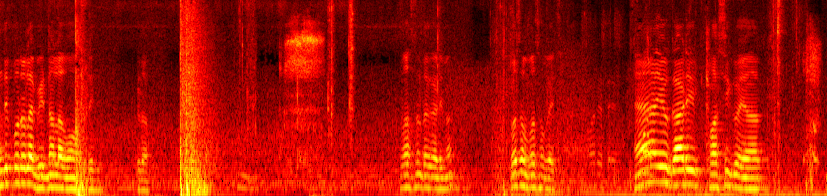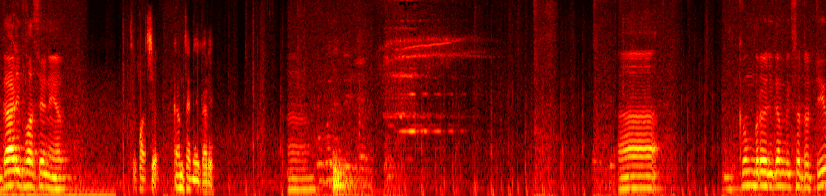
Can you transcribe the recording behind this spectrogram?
सन्दीप पुरोलाई भिड्न लगाउँ अबदेखि भिड बस्नु त गाडीमा। बसौँ बसौँ गाई ए यो गाडी फसिगयो यार। गाडी फस्यो नि यार। फस्यो। काम छैन यो गाडी। कुम्ब्रो वेलकम बिग सट ट्यु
